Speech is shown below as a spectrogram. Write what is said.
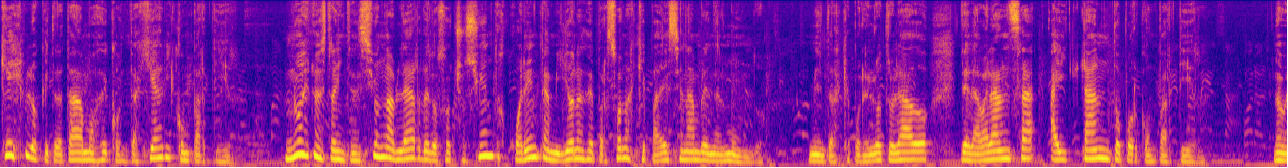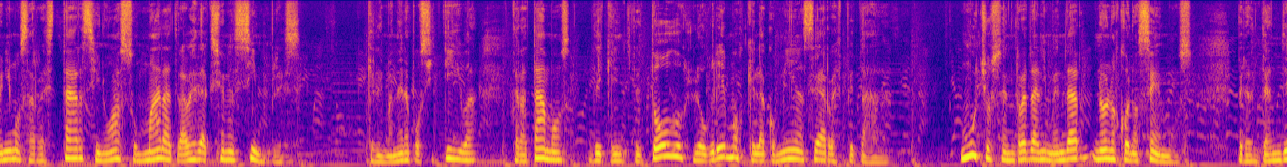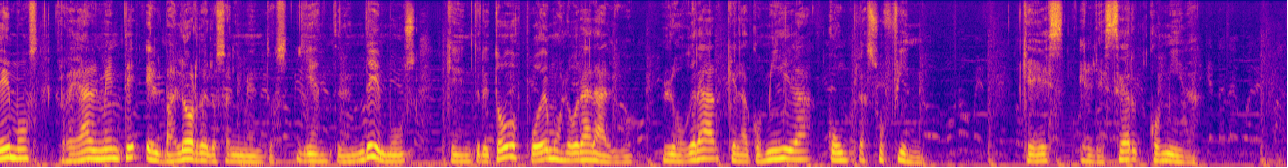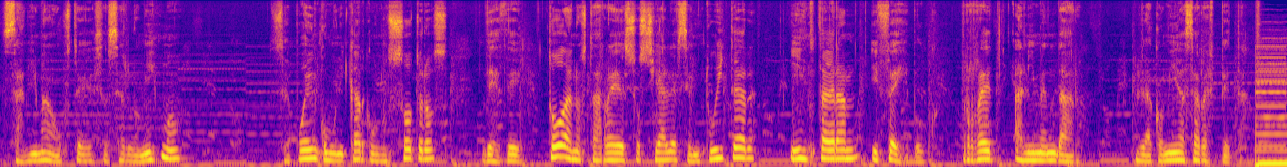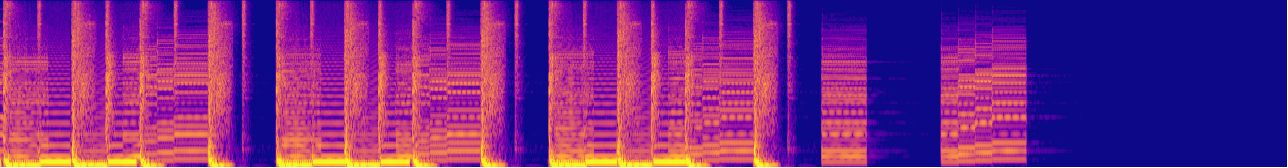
qué es lo que tratábamos de contagiar y compartir. No es nuestra intención hablar de los 840 millones de personas que padecen hambre en el mundo, mientras que por el otro lado de la balanza hay tanto por compartir. No venimos a restar, sino a sumar a través de acciones simples, que de manera positiva tratamos de que entre todos logremos que la comida sea respetada. Muchos en Red Alimentar no nos conocemos, pero entendemos realmente el valor de los alimentos y entendemos que entre todos podemos lograr algo, lograr que la comida cumpla su fin, que es el de ser comida. ¿Se animan a ustedes a hacer lo mismo? Se pueden comunicar con nosotros desde todas nuestras redes sociales en Twitter, Instagram y Facebook. Red Alimentar. La comida se respeta.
